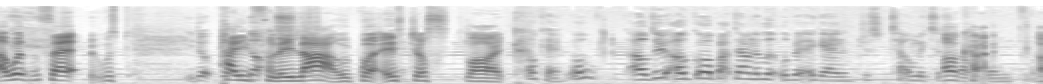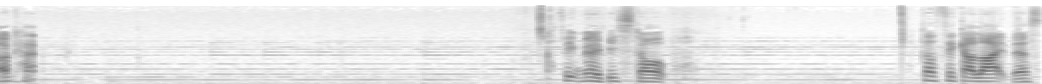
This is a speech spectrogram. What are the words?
I wouldn't say it was painfully loud, but it's just like. Okay, well, I'll do. I'll go back down a little bit again. Just tell me to stop. Okay. When, when... Okay. I think maybe stop. I don't think I like this.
